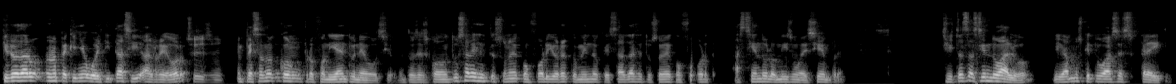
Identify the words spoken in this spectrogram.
quiero dar una pequeña vueltita así alrededor, Sí, sí. empezando con profundidad en tu negocio. Entonces, cuando tú sales de tu zona de confort, yo recomiendo que salgas de tu zona de confort haciendo lo mismo de siempre. Si estás haciendo algo, digamos que tú haces crédito,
